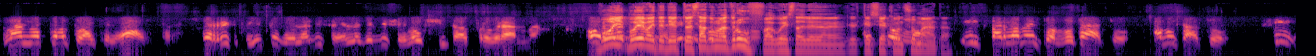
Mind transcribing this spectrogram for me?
ma hanno accolto anche le altre e respinto quella di Sella che diceva uscita dal programma. Ora, Voi, voi avete detto è stata una truffa questa eh, che, che si è Insomma, consumata. Il Parlamento ha votato, ha votato sì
